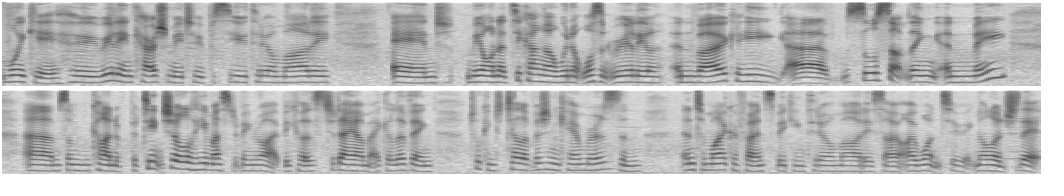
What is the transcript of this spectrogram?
Moike, who really encouraged me to pursue Te Reo Māori and meona tikanga when it wasn't really in vogue. He uh, saw something in me, um, some kind of potential. He must have been right because today I make a living talking to television cameras and into microphones speaking Te Reo Māori. So I want to acknowledge that.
